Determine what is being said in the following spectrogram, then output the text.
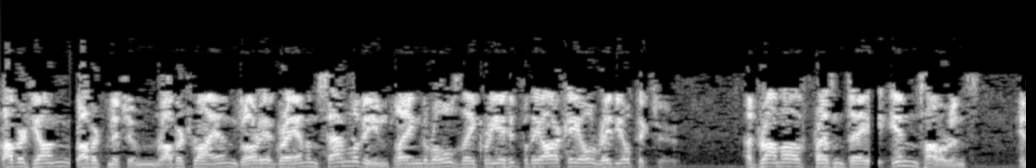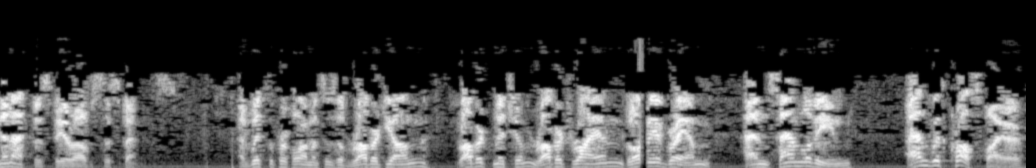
Robert Young, Robert Mitchum, Robert Ryan, Gloria Grahame, and Sam Levene playing the roles they created for the RKO radio picture. a drama of present day intolerance in an atmosphere of suspense. And with the performances of Robert Young, Robert Mitchum, Robert Ryan, Gloria Grahame, and Sam Levene, and with Crossfire,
